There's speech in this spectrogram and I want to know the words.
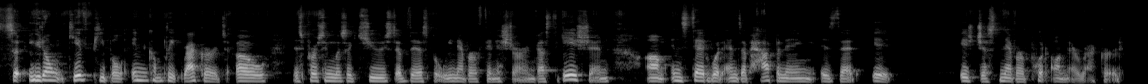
so you don't give people incomplete records oh this person was accused of this but we never finished our investigation. Um, instead what ends up happening is that it is just never put on their record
